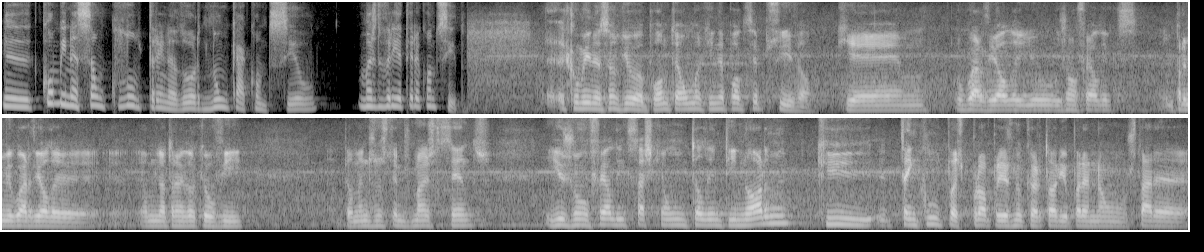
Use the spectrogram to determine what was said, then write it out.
Uh, combinação clube-treinador nunca aconteceu, mas deveria ter acontecido. A combinação que eu aponto é uma que ainda pode ser possível, que é hum, o Guardiola e o João Félix. Para mim o Guardiola é, é o melhor treinador que eu vi, pelo menos nos tempos mais recentes, e o João Félix acho que é um talento enorme que tem culpas próprias no cartório para não estar a,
